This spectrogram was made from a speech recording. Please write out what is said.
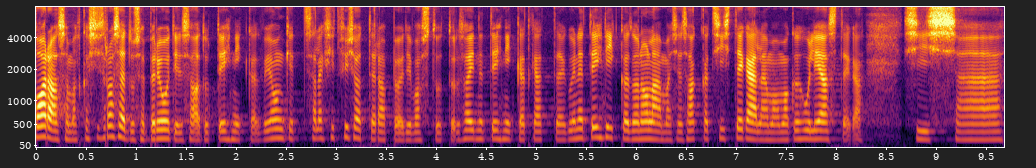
varasemalt, kas siis raseduse perioodil saadud tehnikad või ongi, et sa läksid füsioterapeudi vastuvõtule, said need tehnikad kätte. Ja kui need tehnikad on olemas ja sa hakkad siis tegelema oma kõhulihastega, siis äh,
